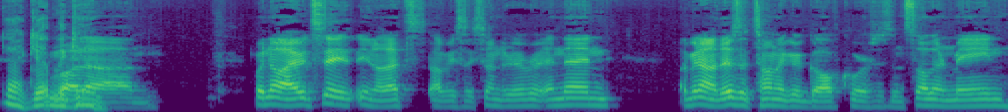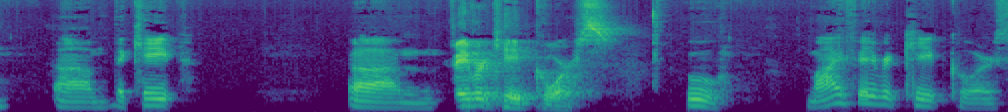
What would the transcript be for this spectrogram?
Yeah, get in the but, game. Um, but no, I would say you know that's obviously Sunday River, and then I mean, there's a ton of good golf courses in Southern Maine, um, the Cape. Um, favorite Cape course? Ooh, my favorite Cape course.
